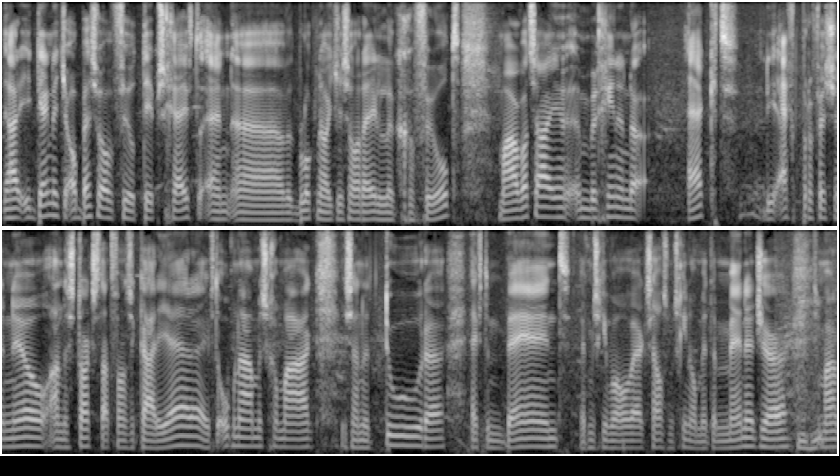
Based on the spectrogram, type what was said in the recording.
nou, ik denk dat je al best wel veel tips geeft. En uh, het bloknootje is al redelijk gevuld. Maar wat zou je een beginnende act die echt professioneel aan de start staat van zijn carrière. Heeft opnames gemaakt, is aan het toeren, heeft een band, heeft misschien wel werk zelfs misschien al met een manager. Mm-hmm. Maar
